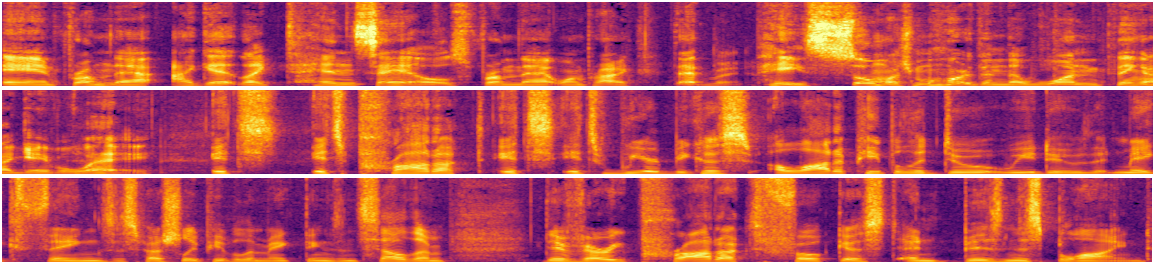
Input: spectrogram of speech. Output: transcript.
and from that, I get like ten sales from that one product. That Right. pays so much more than the one thing I gave away. it's it's product it's it's weird because a lot of people that do what we do that make things especially people that make things and sell them they're very product focused and business blind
